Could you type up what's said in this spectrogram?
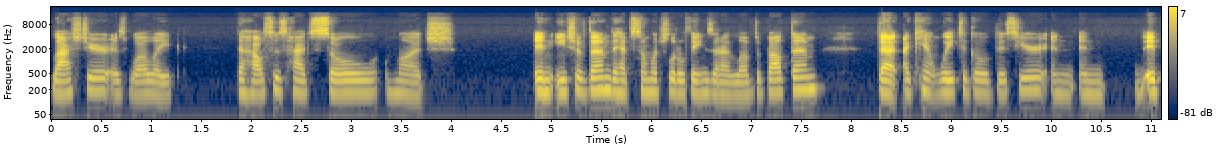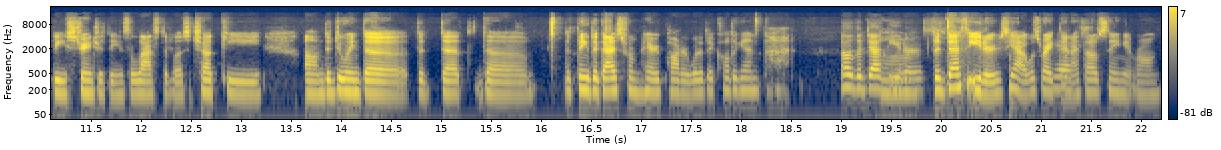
last year as well like the houses had so much in each of them. They had so much little things that I loved about them that I can't wait to go this year and and it be Stranger Things, The Last of Us, Chucky. Um, they're doing the the death the the thing the guys from Harry Potter. What are they called again? God, Oh, the Death uh, Eaters. the Death Eaters. Yeah, I was right then. I thought I was saying it wrong.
